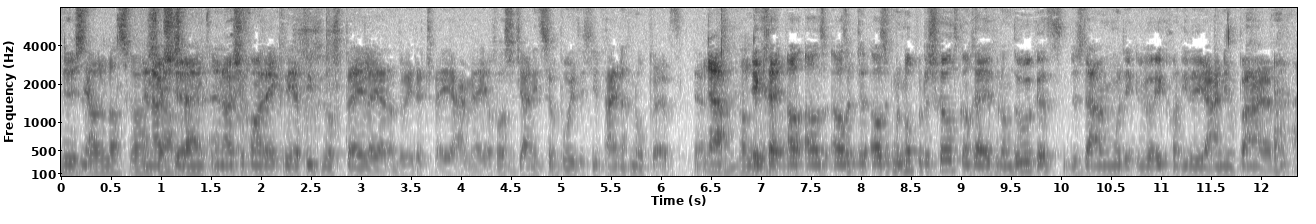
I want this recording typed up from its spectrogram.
Nu is het Ja. gewoon omdat ze gewoon En als, je, slijten. en als je gewoon recreatief wil spelen, ja, dan doe je er twee jaar mee. Of als het jou niet zo boeit dat je weinig noppen hebt. Ja. Ja, dan doe Ik ge- als, als, als, ik, als ik mijn noppen de schuld kan geven, dan doe ik het. Dus daarom moet ik, wil ik gewoon ieder jaar een nieuw paar hebben.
